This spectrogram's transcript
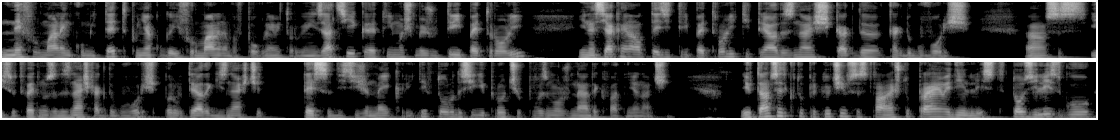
неформален комитет, понякога и формален в по-големите организации, където имаш между 3 и 5 роли и на всяка една от тези 3-5 роли ти трябва да знаеш как да, как да говориш. А, с, и съответно, за да знаеш как да говориш, първо трябва да ги знаеш, че те са decision makerите и второ да си ги проучил по възможно най-адекватния начин. И оттам след като приключим с това нещо, правим един лист. Този лист го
